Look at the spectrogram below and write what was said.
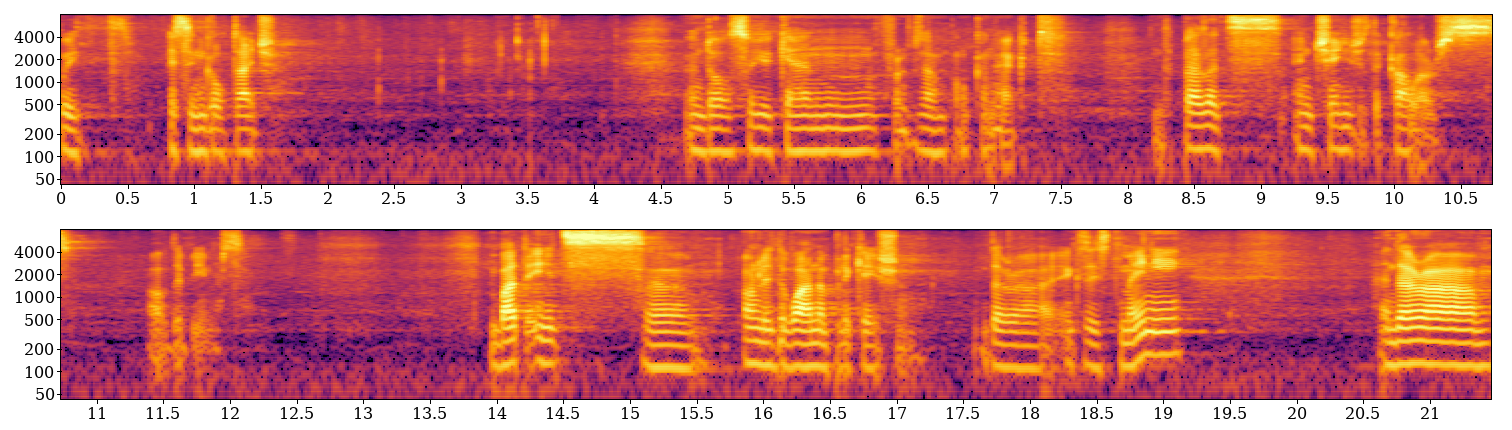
with a single touch. And also you can, for example, connect the palettes and change the colors of the beams. But it's uh, only the one application. There are, exist many, and there are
